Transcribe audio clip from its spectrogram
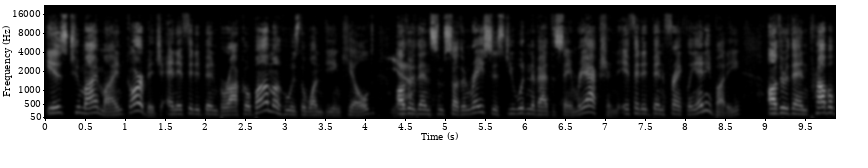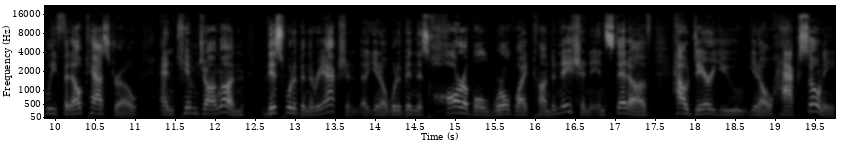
is to my mind garbage. And if it had been Barack Obama who was the one being killed, other than some southern racist, you wouldn't have had the same reaction. If it had been frankly anybody other than probably Fidel Castro and Kim Jong Un, this would have been the reaction. Uh, you know, would have been this horrible worldwide condemnation instead of how dare you, you know, hack Sony.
